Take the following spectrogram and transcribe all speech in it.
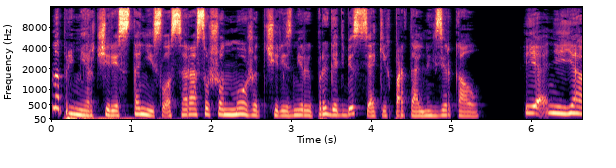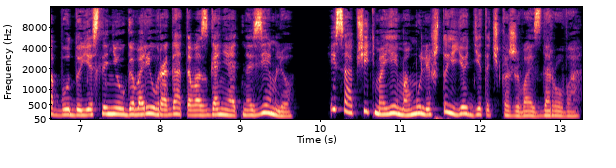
Например, через Станисласа, раз уж он может через миры прыгать без всяких портальных зеркал. Я не я буду, если не уговорю Рогатого сгонять на землю и сообщить моей мамуле, что ее деточка жива и здорова.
